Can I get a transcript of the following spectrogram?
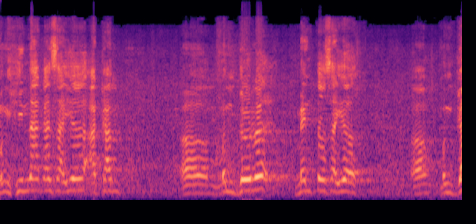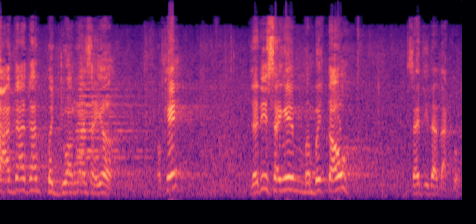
menghinakan saya, akan uh, mendera mental saya, uh, menggagalkan perjuangan saya. Okey? Jadi saya ingin memberitahu, saya tidak takut.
